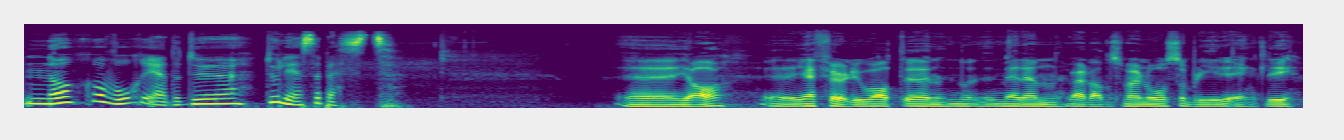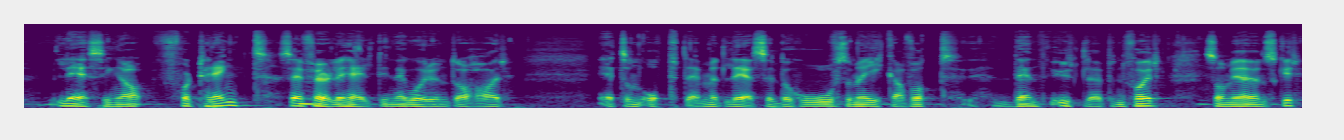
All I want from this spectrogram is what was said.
når og hvor er det du, du leser best? Eh, ja, eh, jeg føler jo at eh, med den hverdagen som er nå, så blir egentlig lesinga fortrengt. Så jeg føler hele tiden jeg går rundt og har et sånn oppdemmet lesebehov som jeg ikke har fått den utløpen for som jeg ønsker.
